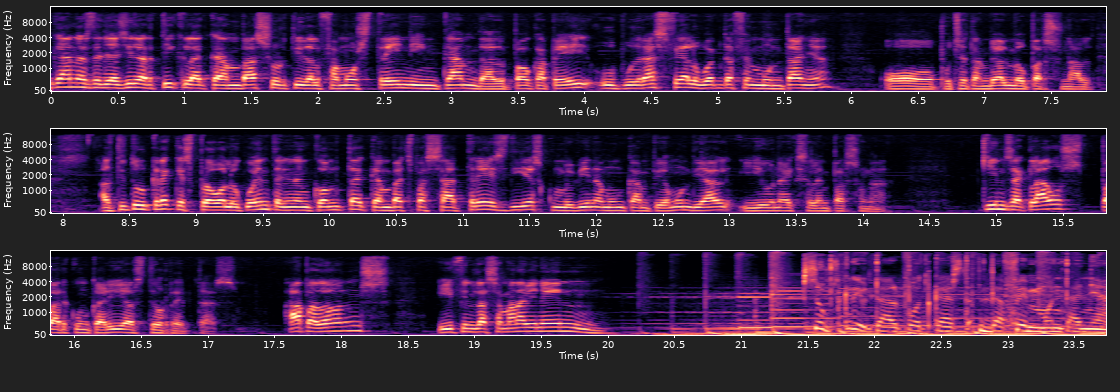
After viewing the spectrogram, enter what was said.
ganes de llegir l'article que em va sortir del famós Training Camp del Pau Capell, ho podràs fer al web de Fem Muntanya o potser també al meu personal. El títol crec que és prou eloquent tenint en compte que em vaig passar 3 dies convivint amb un campió mundial i una excel·lent persona. 15 claus per conquerir els teus reptes. Apa, doncs, i fins la setmana vinent! Subscriu-te al podcast de Fem Muntanya.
